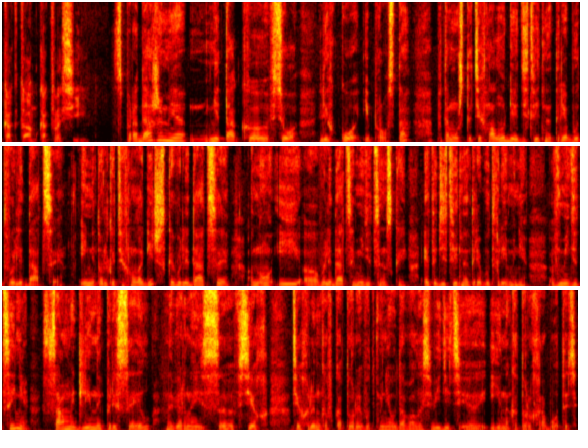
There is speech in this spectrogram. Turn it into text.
Как там, как в России? С продажами не так э, все легко и просто, потому что технология действительно требует валидации. И не только технологической валидации, но и э, валидации медицинской. Это действительно требует времени. В медицине самый длинный пресейл, наверное, из э, всех тех рынков, которые вот мне удавалось видеть и на которых работать.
